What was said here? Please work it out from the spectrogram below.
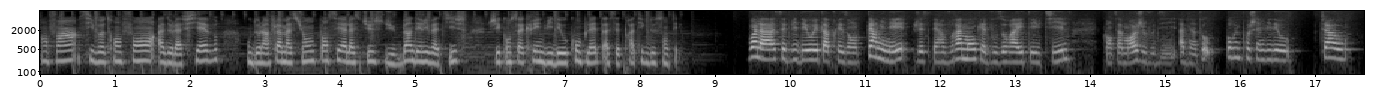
Enfin, si votre enfant a de la fièvre ou de l'inflammation, pensez à l'astuce du bain dérivatif. J'ai consacré une vidéo complète à cette pratique de santé. Voilà, cette vidéo est à présent terminée. J'espère vraiment qu'elle vous aura été utile. Quant à moi, je vous dis à bientôt pour une prochaine vidéo. Chao.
